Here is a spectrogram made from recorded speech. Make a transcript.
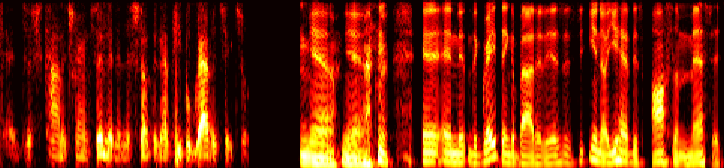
that just kind of transcended, and it's something that people gravitate to. Yeah, yeah. and, and the, the great thing about it is, is you know, you have this awesome message,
